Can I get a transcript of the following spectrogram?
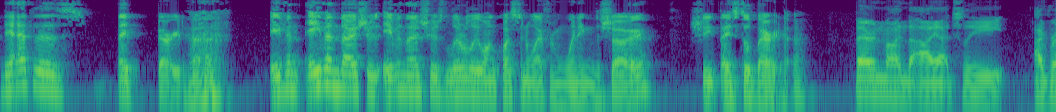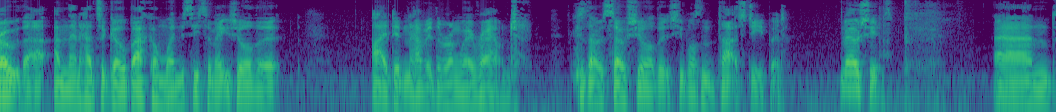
the editors they buried her. Even even though she was even though she was literally one question away from winning the show, she they still buried her. Bear in mind that I actually I wrote that and then had to go back on Wednesday to make sure that I didn't have it the wrong way round because I was so sure that she wasn't that stupid. No, she is. And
